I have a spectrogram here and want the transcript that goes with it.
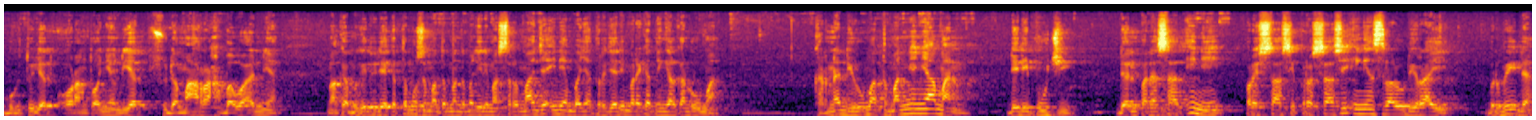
Begitu lihat orang tuanya lihat sudah marah bawaannya. Maka begitu dia ketemu sama teman-teman jadi masa remaja ini yang banyak terjadi mereka tinggalkan rumah. Karena di rumah temannya nyaman, dia dipuji. Dan pada saat ini prestasi-prestasi ingin selalu diraih, berbeda.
